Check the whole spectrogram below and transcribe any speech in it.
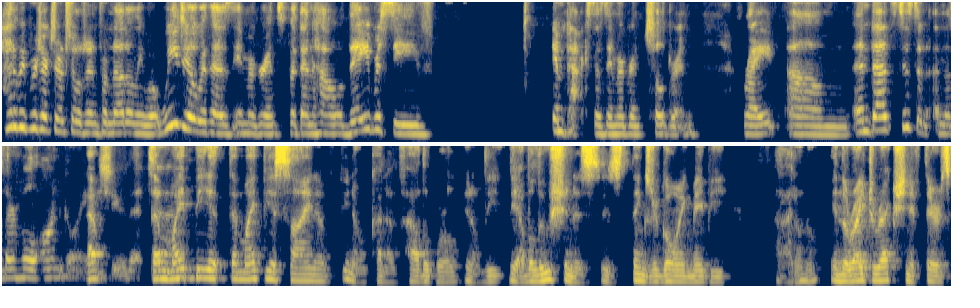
how do we protect our children from not only what we deal with as immigrants, but then how they receive impacts as immigrant children, right? Um, and that's just an, another whole ongoing that, issue. That that uh, might be a, that might be a sign of you know kind of how the world you know the the evolution is is things are going maybe I don't know, in the right direction. If there's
